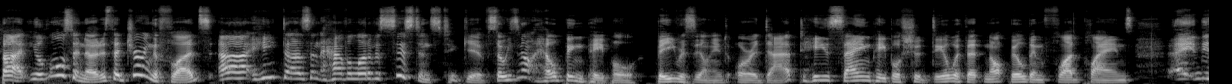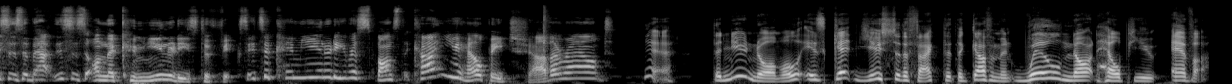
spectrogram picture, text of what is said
But you'll also notice that during the floods, uh, he doesn't have a lot of assistance to give. So he's not helping people be resilient or adapt. He's saying people should deal with it, not build in floodplains. Hey, this is about, this is on the communities to fix. It's a community response that can't you help each other out? Yeah. The new normal is get used to the fact that the government will not help you ever.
